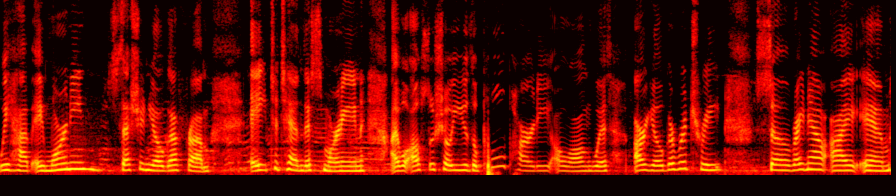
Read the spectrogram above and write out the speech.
We have a morning session yoga from 8 to 10 this morning. I will also show you the pool party along with our yoga retreat. So right now I am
